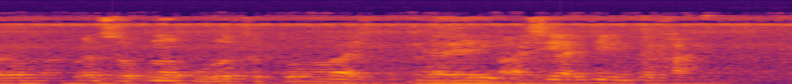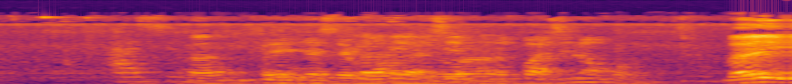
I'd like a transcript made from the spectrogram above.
પણ સપનો પૂરો થતો પાછી. ભાઈ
